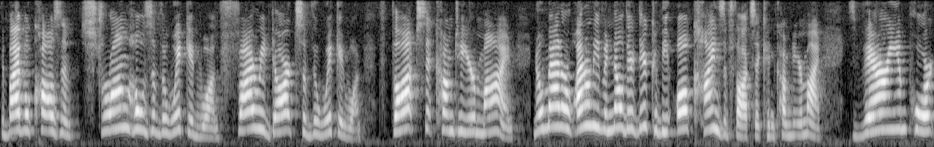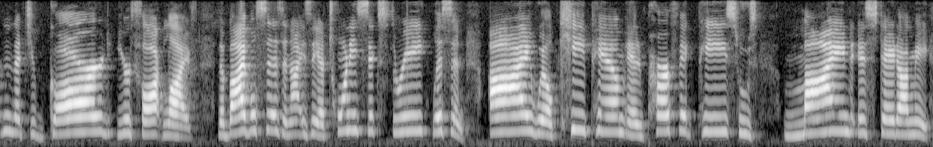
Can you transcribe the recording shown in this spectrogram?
The Bible calls them strongholds of the wicked one, fiery darts of the wicked one, thoughts that come to your mind. No matter, I don't even know, there, there could be all kinds of thoughts that can come to your mind. It's very important that you guard your thought life. The Bible says in Isaiah 26 3, listen, I will keep him in perfect peace whose mind is stayed on me.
